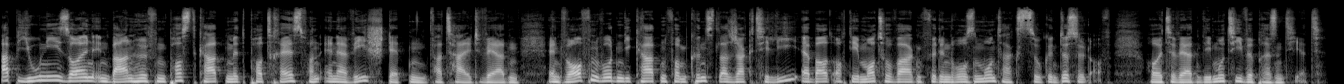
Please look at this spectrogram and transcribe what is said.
Ab Juni sollen in Bahnhöfen Postkarten mit Porträts von NRW-Städten verteilt werden. Entworfen wurden die Karten vom Künstler Jacques Tilly. Er baut auch die Mottowagen für den Rosenmontagszug in Düsseldorf. Heute werden die Motive präsentiert.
